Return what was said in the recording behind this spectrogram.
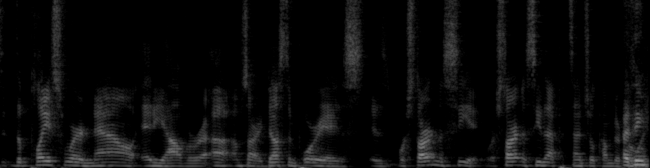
th- the place where now Eddie Alvarez, uh, I'm sorry, Dustin Poirier is, is, we're starting to see it. We're starting to see that potential come to fruition. I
